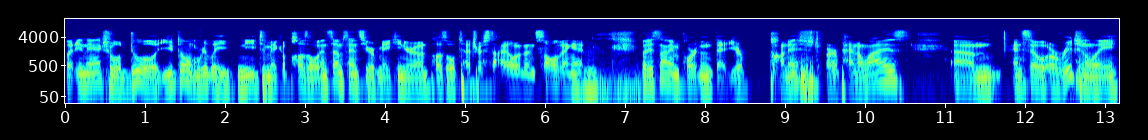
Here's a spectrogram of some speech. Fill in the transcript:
But in the actual duel, you don't really need to make a puzzle. In some sense, you're making your own puzzle Tetris style and then solving it. Mm-hmm. But it's not important that you're punished or penalized. Um, and so originally,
